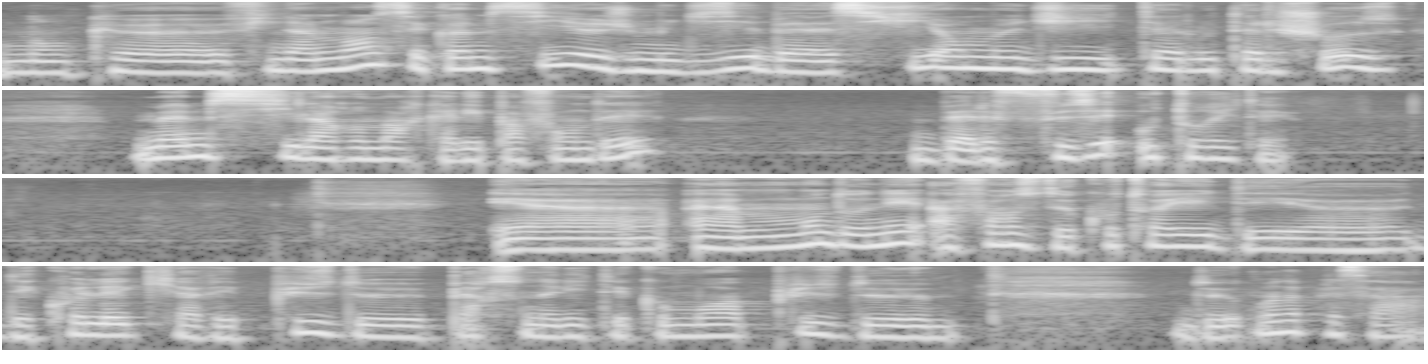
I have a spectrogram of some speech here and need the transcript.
Donc euh, finalement, c'est comme si je me disais, ben, si on me dit telle ou telle chose, même si la remarque n'est pas fondée, ben, elle faisait autorité. Et euh, à un moment donné, à force de côtoyer des, euh, des, collègues qui avaient plus de personnalité que moi, plus de, de comment on appelle ça,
